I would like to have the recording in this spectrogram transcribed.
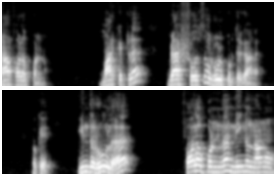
நான் ஃபாலோ பண்ணணும். மார்க்கெட்டில் பிளாஷ் ஷோல்ஸும் ரூல் கொடுத்துருக்காங்க. ஓகே இந்த ரூலை ஃபாலோ பண்ணு தான் நீங்கள் நானும்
